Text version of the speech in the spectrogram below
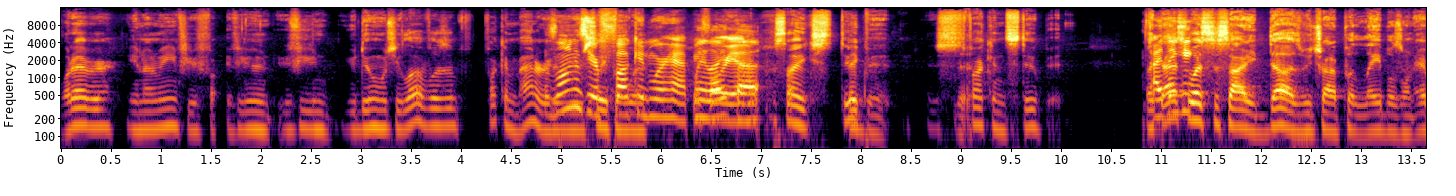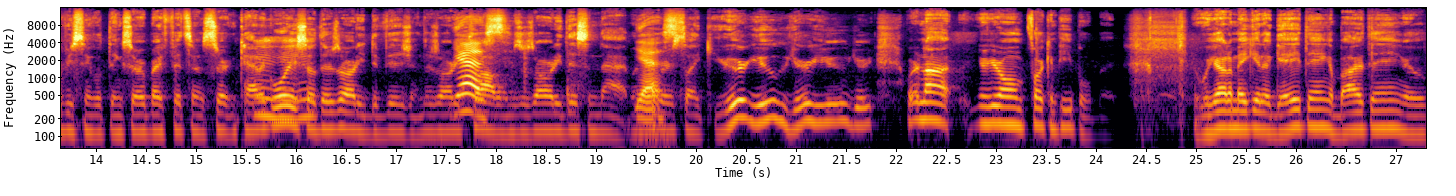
whatever. You know what I mean? If you if you if you you're doing what you love, what does it fucking matter? As long as you're fucking, we're happy We for like you. that. It's like stupid. It's fucking stupid. But I that's it- what society does. We try to put labels on every single thing so everybody fits in a certain category. So there's already division. There's already Mm-hmm. Yes. problems. There's already this and that. Whenever Yes. It's like you're you, you're you, you're we're not you're your own fucking people. But we gotta make it a gay thing, a bi thing, or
